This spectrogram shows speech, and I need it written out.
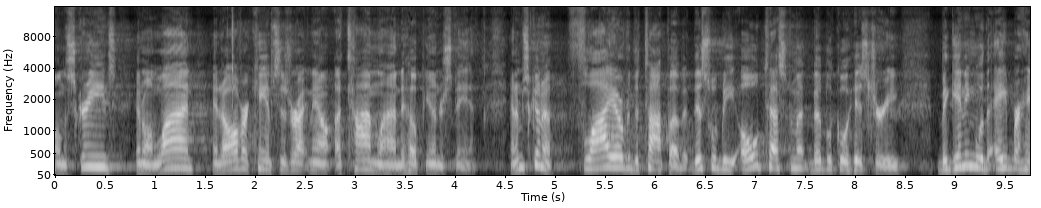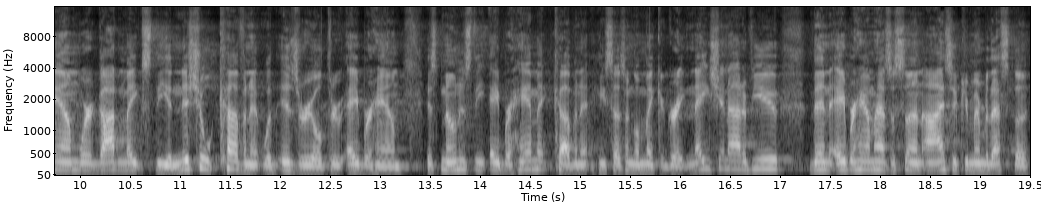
on the screens and online and all of our campuses right now a timeline to help you understand. And I'm just going to fly over the top of it. This will be Old Testament biblical history beginning with Abraham, where God makes the initial covenant with Israel through Abraham. It's known as the Abrahamic covenant. He says, I'm going to make a great nation out of you. Then Abraham has a son, Isaac. You remember, that's the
